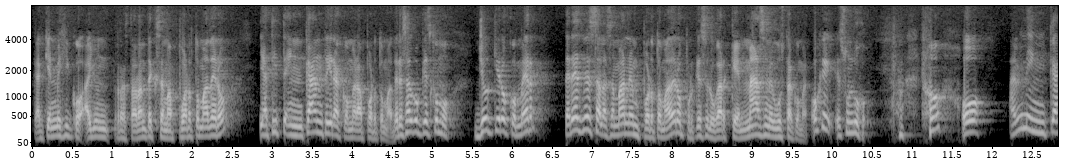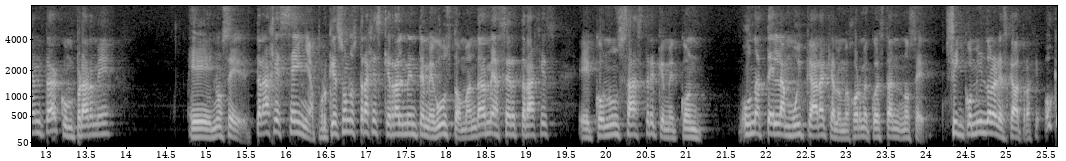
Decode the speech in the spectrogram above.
que aquí en México hay un restaurante que se llama Puerto Madero y a ti te encanta ir a comer a Puerto Madero. Es algo que es como, yo quiero comer tres veces a la semana en Puerto Madero porque es el lugar que más me gusta comer. Ok, es un lujo. O a mí me encanta comprarme eh, no sé, traje seña, porque son los trajes que realmente me gustan, o mandarme a hacer trajes eh, con un sastre que me, con una tela muy cara que a lo mejor me cuestan, no sé, 5 mil dólares cada traje. Ok,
